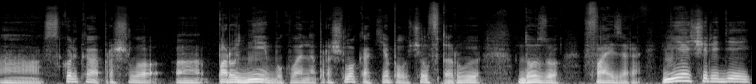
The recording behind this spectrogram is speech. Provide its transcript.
А, сколько прошло, а, пару дней буквально прошло, как я получил вторую дозу Pfizer. Ни очередей,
